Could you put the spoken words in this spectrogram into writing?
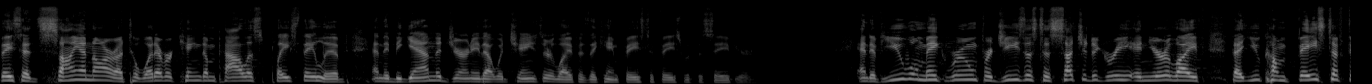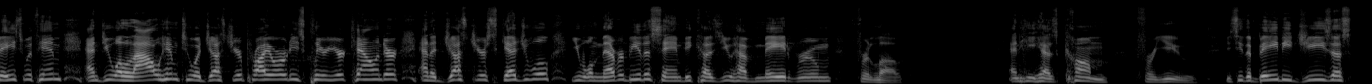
they said sayonara to whatever kingdom, palace, place they lived, and they began the journey that would change their life as they came face to face with the Savior. And if you will make room for Jesus to such a degree in your life that you come face to face with Him and you allow Him to adjust your priorities, clear your calendar, and adjust your schedule, you will never be the same because you have made room for love. And He has come for you. You see, the baby Jesus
